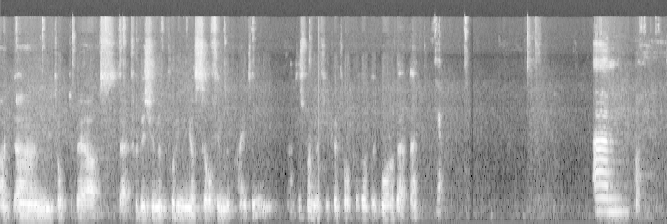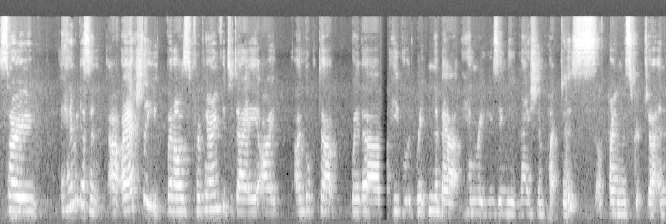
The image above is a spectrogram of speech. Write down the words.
Um, you talked about that tradition of putting yourself in the painting. I just wonder if you could talk a little bit more about that. Yep. Um, so Henri doesn't. Uh, I actually, when I was preparing for today, I, I looked up whether people had written about Henri using the Ignatian practice of praying with scripture, and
